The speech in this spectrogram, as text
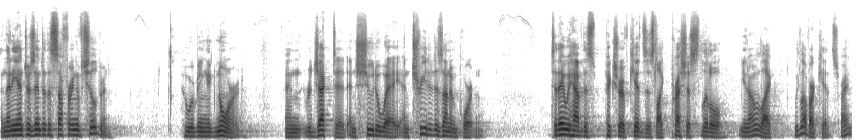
And then he enters into the suffering of children who were being ignored and rejected and shooed away and treated as unimportant. Today we have this picture of kids as like precious little, you know, like we love our kids, right?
